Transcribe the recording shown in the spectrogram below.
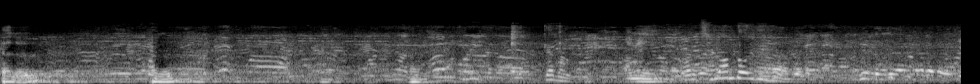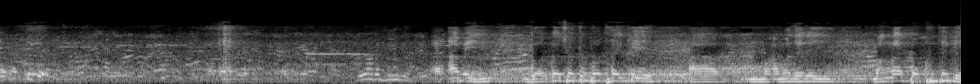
হ্যালো হ্যালো কেন? আমি ছিলাম তো ওই দিকে আমি গর্গ চট্টোপাধ্যায়কে আমাদের এই বাংলার পক্ষ থেকে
